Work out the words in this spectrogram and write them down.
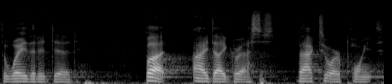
the way that it did? But I digress. Back to our point.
